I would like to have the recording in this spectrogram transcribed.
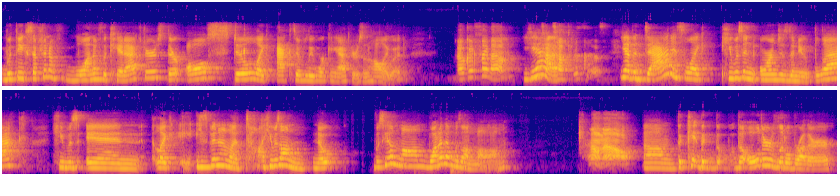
with the exception of one of the kid actors, they're all still like actively working actors in Hollywood. Oh, good for them. Yeah. Yeah, the dad is like, he was in Orange is the New Black. He was in, like, he's been in a ton. He was on, nope. Was he on Mom? One of them was on Mom. I don't know. Um, the kid, the, the, the older little brother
